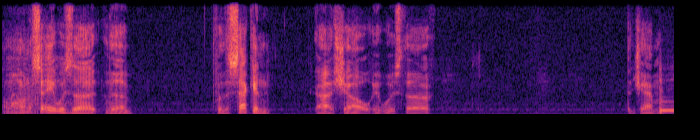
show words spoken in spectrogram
I want to say it was the the for the second uh, show. It was the the JEM.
